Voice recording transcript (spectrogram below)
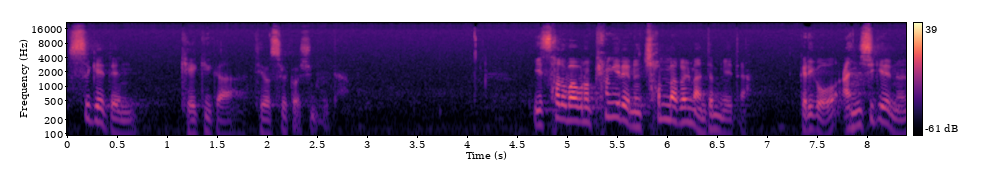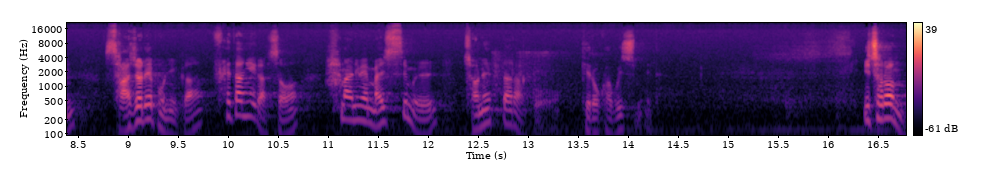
쓰게 된 계기가 되었을 것입니다. 이 사도 바울은 평일에는 천막을 만듭니다. 그리고 안식일에는 4절에 보니까 회당에 가서 하나님의 말씀을 전했다라고 기록하고 있습니다. 이처럼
